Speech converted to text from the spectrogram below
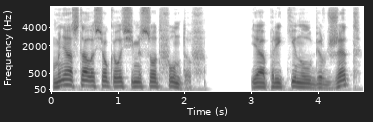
У меня осталось около 700 фунтов. Я прикинул бюджет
